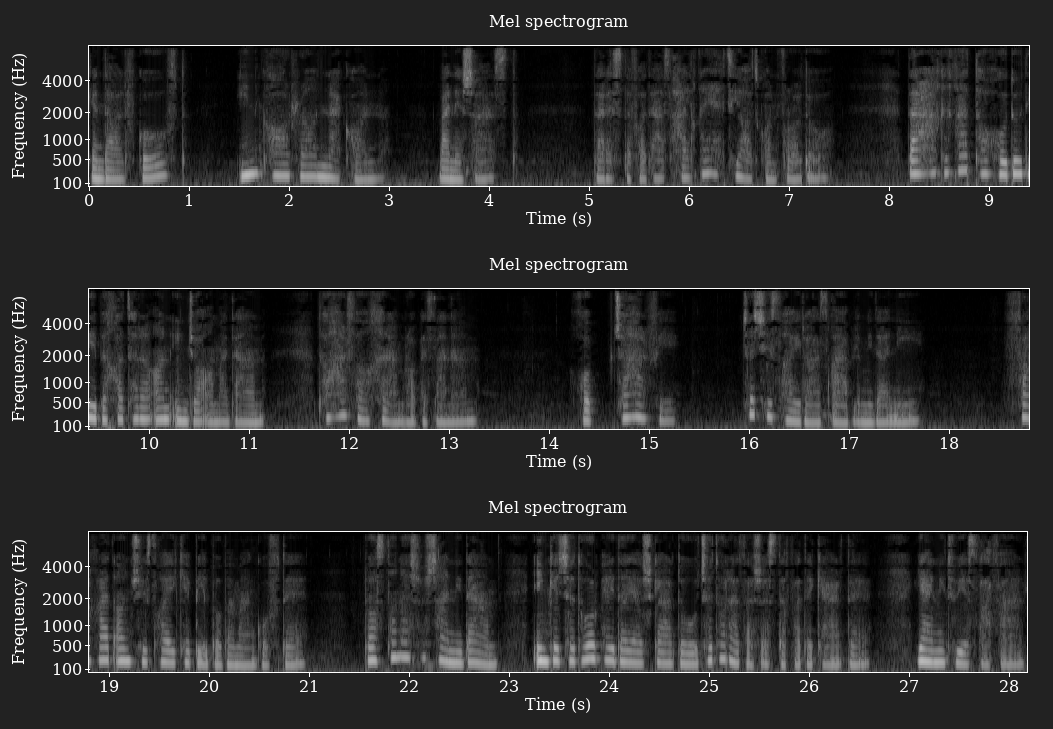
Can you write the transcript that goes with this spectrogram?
گندالف گفت این کار را نکن. و نشست. در استفاده از حلقه احتیاط کن فرودو. در حقیقت تا حدودی به خاطر آن اینجا آمدم. تا حرف آخرم را بزنم خب چه حرفی؟ چه چیزهایی را از قبل میدانی؟ فقط آن چیزهایی که بیلبو به من گفته. داستانش رو شنیدم اینکه چطور پیدایش کرده و چطور ازش استفاده کرده یعنی توی سفر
